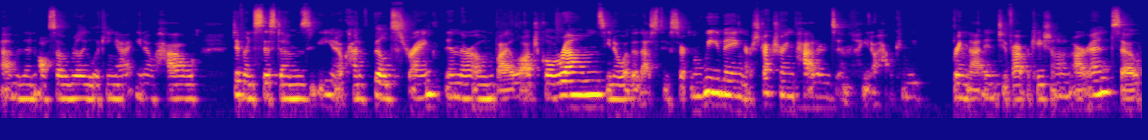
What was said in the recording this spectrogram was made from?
Um, and then also really looking at you know how different systems you know kind of build strength in their own biological realms you know whether that's through certain weaving or structuring patterns and you know how can we bring that into fabrication on our end so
